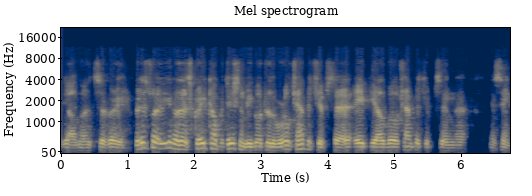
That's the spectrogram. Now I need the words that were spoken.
yeah, no, it's a very, but it's you know that's great competition. We go to the World Championships, uh, APL World Championships in uh, in St.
